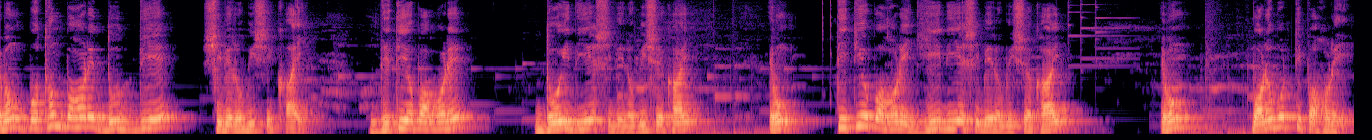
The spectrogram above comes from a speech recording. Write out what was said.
এবং প্রথম প্রহরে দুধ দিয়ে শিবের অভিষেক হয়, দ্বিতীয় প্রহরে দই দিয়ে শিবের অভিষেক হয় এবং তৃতীয় প্রহরে ঘি দিয়ে শিবের অভিষেক হয় এবং পরবর্তী প্রহরে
